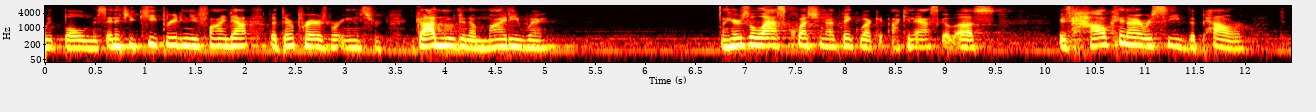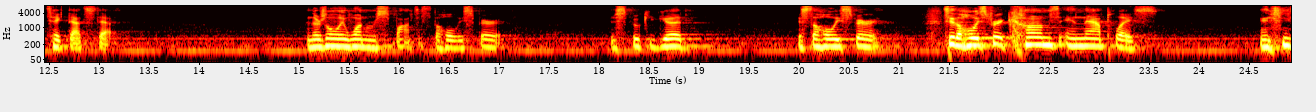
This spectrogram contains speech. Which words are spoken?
with boldness. And if you keep reading, you find out that their prayers were answered. God moved in a mighty way. And here's the last question I think I can ask of us is how can I receive the power take that step? And there's only one response it's the Holy Spirit. It's spooky good. It's the Holy Spirit. See, the Holy Spirit comes in that place and he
